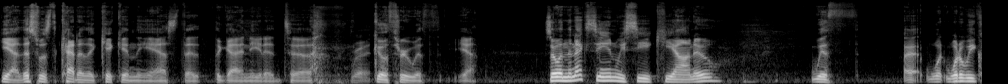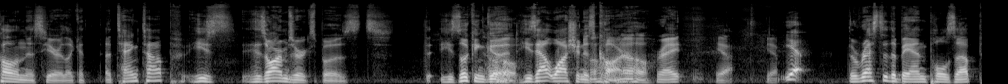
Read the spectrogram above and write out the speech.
Yeah, this was kind of the kick in the ass that the guy needed to Right. go through with. Yeah. So in the next scene, we see Keanu with uh, what what are we calling this here? Like a, a tank top? He's his arms are exposed. Th- He's looking good. Oh. He's out washing his Oh, car, no. right? Yeah. Yep. Yep. The rest of the band pulls up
